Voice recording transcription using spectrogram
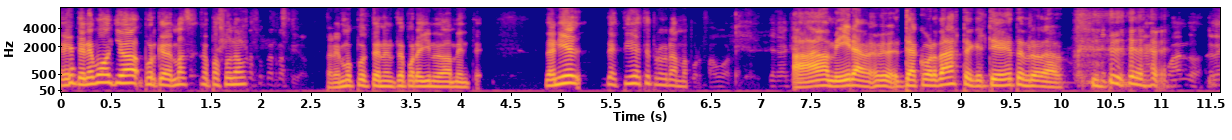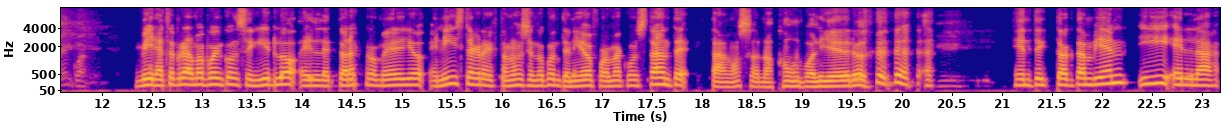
Eh, tenemos ya, porque además nos pasó una hora súper rápido. Esperemos por tenerte por ahí nuevamente. Daniel, despide este programa, por favor. Ah, mira, eh, te acordaste que en este programa. De vez en cuando, de vez en cuando. Mira, este programa pueden conseguirlo en Lectores Promedio en Instagram. Estamos haciendo contenido de forma constante. Estamos, no como poliedros. en TikTok también. Y en la,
